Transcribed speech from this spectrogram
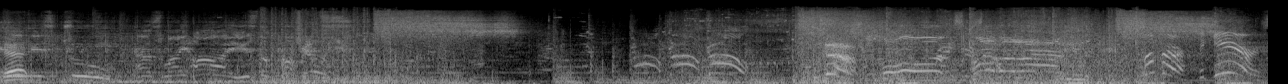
Prophet. Booker, the gears.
